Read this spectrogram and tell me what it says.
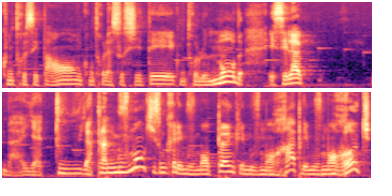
contre ses parents, contre la société, contre le monde. Et c'est là bah, il y a tout, il y a plein de mouvements qui sont créés, les mouvements punk, les mouvements rap, les mouvements rock.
